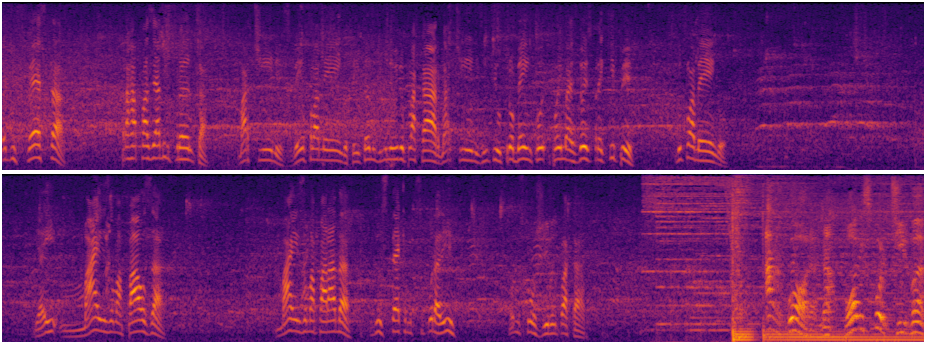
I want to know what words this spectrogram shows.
é de festa pra rapaziada em Franca. Martinez, vem o Flamengo, tentando diminuir o placar. Martinez infiltrou bem, põe mais dois para a equipe do Flamengo. E aí, mais uma pausa. Mais uma parada dos técnicos por ali. Vamos com o giro do placar. Agora na bola esportiva,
